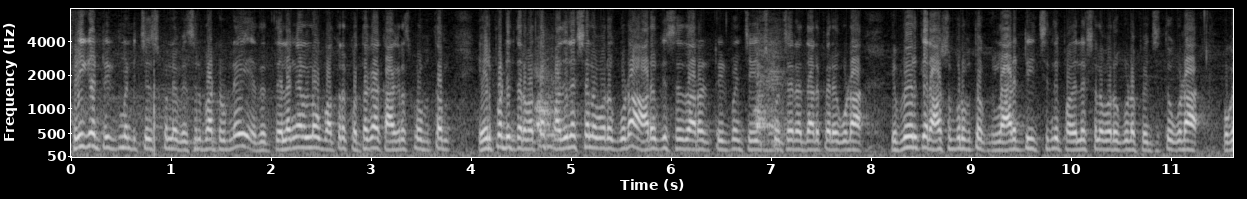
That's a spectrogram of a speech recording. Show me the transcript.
ఫ్రీగా ట్రీట్మెంట్ చేసుకునే వెసులుబాటు ఉండే. తెలంగాణలో మాత్రం కొత్తగా కాంగ్రెస్ ప్రభుత్వం ఏర్పడిన తర్వాత పది లక్షల వరకు కూడా ఆరోగ్యశ్రీ ద్వారా ట్రీట్మెంట్ చేయించుకోవచ్చనే దానిపైన కూడా ఇప్పటివరకు రాష్ట్ర ప్రభుత్వం క్లారిటీ ఇచ్చింది. పది లక్షల వరకు కూడా పెంచుతూ కూడా ఒక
